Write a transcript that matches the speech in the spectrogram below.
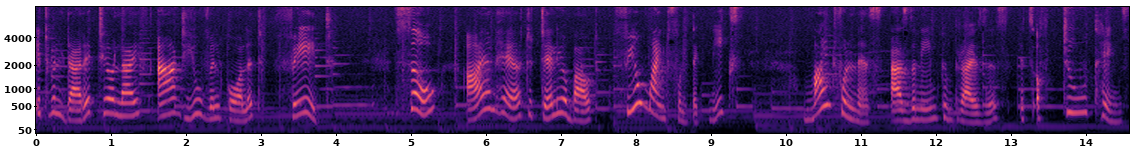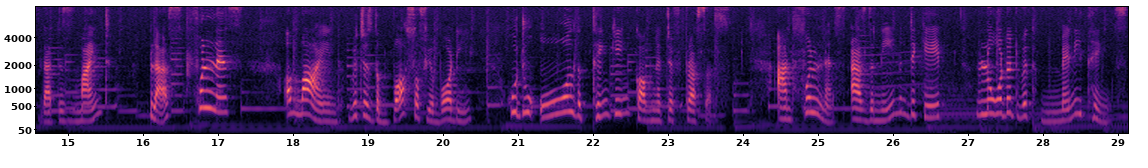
it will direct your life and you will call it fate. So, I am here to tell you about few mindful techniques Mindfulness, as the name comprises, it's of two things that is mind plus fullness. A mind which is the boss of your body who do all the thinking cognitive process and fullness as the name indicate loaded with many things.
